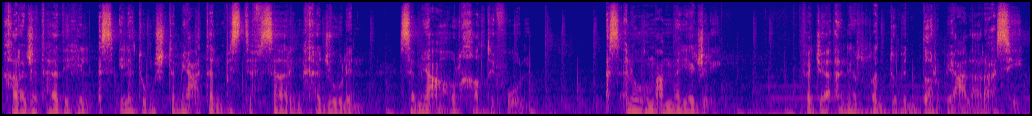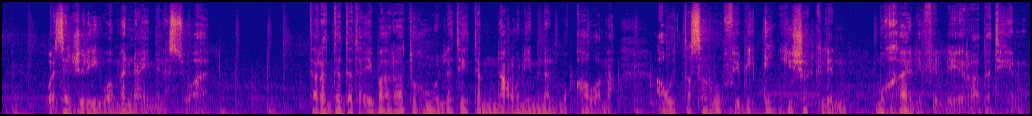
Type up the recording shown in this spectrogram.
خرجت هذه الأسئلة مجتمعة باستفسار خجول سمعه الخاطفون. اسالهم عما يجري. فجاءني الرد بالضرب على رأسي وزجري ومنعي من السؤال. ترددت عباراتهم التي تمنعني من المقاومة أو التصرف بأي شكل مخالف لإرادتهم.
